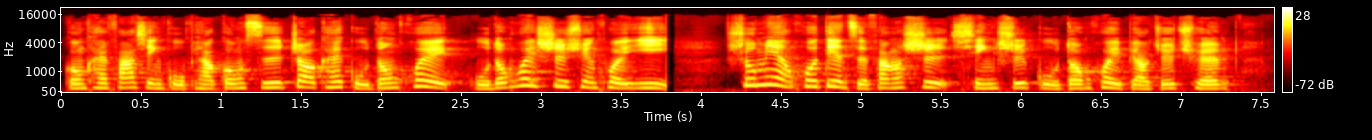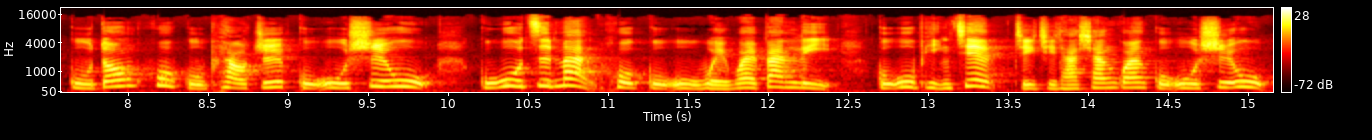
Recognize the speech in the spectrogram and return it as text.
公开发行股票公司召开股东会、股东会视讯会议，书面或电子方式行使股东会表决权。股东或股票之股务事务、股务自办或股务委外办理、股务评鉴及其他相关股务事务，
